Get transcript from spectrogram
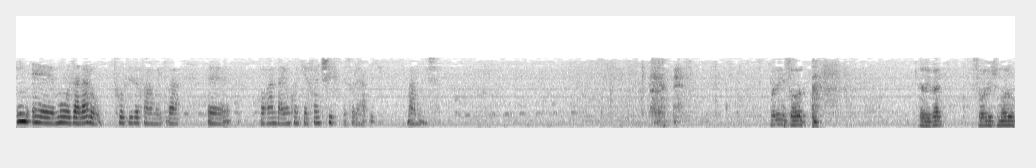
این موزله رو توضیح بفرمایید و واقعا بیان کنید که عرفان چیست به طور حقیقی. ممنون میشم. بعد این سوال در سوال شما رو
